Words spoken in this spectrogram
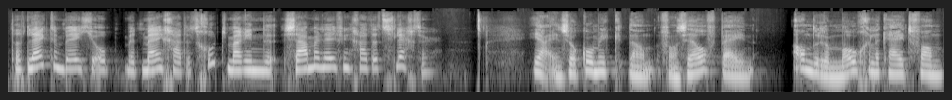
Dat lijkt een beetje op, met mij gaat het goed, maar in de samenleving gaat het slechter. Ja, en zo kom ik dan vanzelf bij een andere mogelijkheid van,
